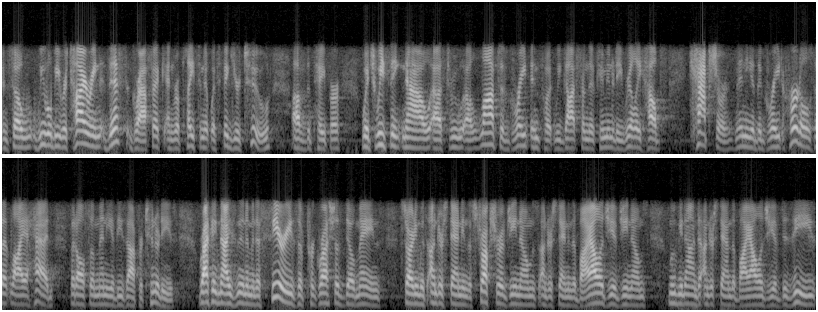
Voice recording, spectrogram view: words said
And so we will be retiring this graphic and replacing it with figure two of the paper, which we think now, uh, through uh, lots of great input we got from the community, really helps capture many of the great hurdles that lie ahead, but also many of these opportunities, recognizing them in a series of progressive domains, starting with understanding the structure of genomes, understanding the biology of genomes, moving on to understand the biology of disease,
